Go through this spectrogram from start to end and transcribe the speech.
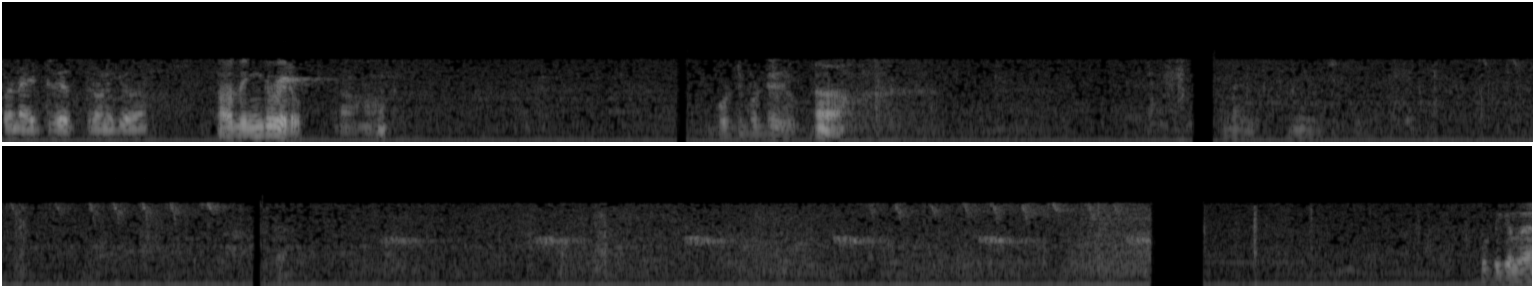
ഇപ്പൊ നൈറ്റ് എത്ര മണിക്ക് ആ ലിങ്ക് വരും. പൊട്ടി പൊട്ടി വരും. ആ. പൊട്ടിക്കല്ലേ?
